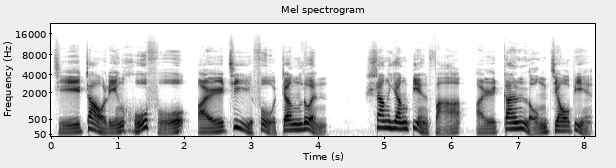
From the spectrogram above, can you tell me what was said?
及赵灵胡服而继父争论，商鞅变法。而甘龙交变，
